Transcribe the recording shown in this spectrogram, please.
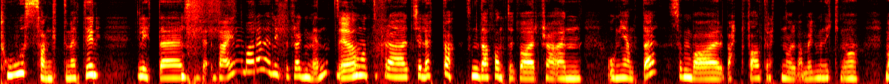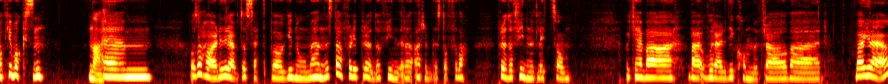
to centimeter lite bein, bare. Et lite fragment Ja. måte fra et skjelett, da. Som de da fant ut var fra en ung jente som var i hvert fall 13 år gammel, men ikke noe Hun var ikke voksen. Nei. Um, og så har de drevet og sett på genomet hennes, da, for de prøvde å finne arvestoffet. da. Prøvde å finne ut litt sånn OK, hva, hva, hvor er det de kommer fra, og hva er, hva er greia?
